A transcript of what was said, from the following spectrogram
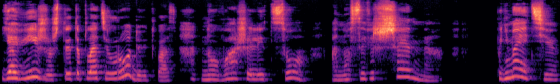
я вижу, что это платье уродует вас, но ваше лицо, оно совершенно, Понимаете,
